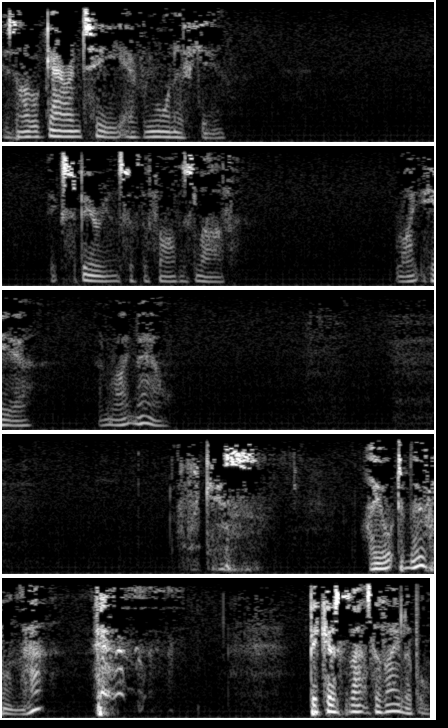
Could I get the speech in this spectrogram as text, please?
is I will guarantee every one of you experience of the Father's love right here and right now. And I guess I ought to move on that because that's available.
